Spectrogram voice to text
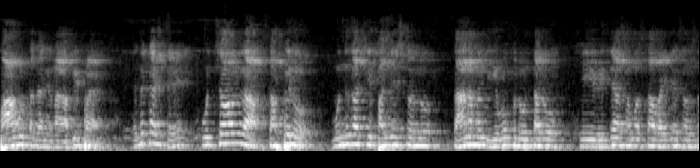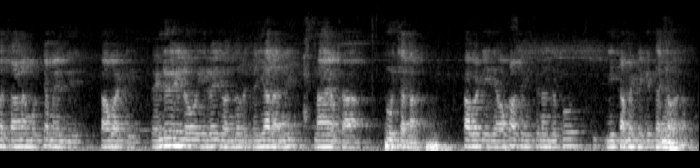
బాగుంటుందని నా అభిప్రాయం. ఎందుకంటే ఉత్సవంగా సభ్యులు ముందుగా వచ్చి పనిచేసే వాళ్ళు చాలా మంది యువకులు ఉంటారు. ఈ విద్యా సంస్థ వైద్య సంస్థ చాలా ముఖ్యమైనది. కాబట్టి రెండు వేల ఇరవై వందలు చేయాలని నా యొక్క సూచన. కాబట్టి ఇది అవకాశం ఇచ్చినందుకు ఈ కమిటీకి ధన్యవాదాలు.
